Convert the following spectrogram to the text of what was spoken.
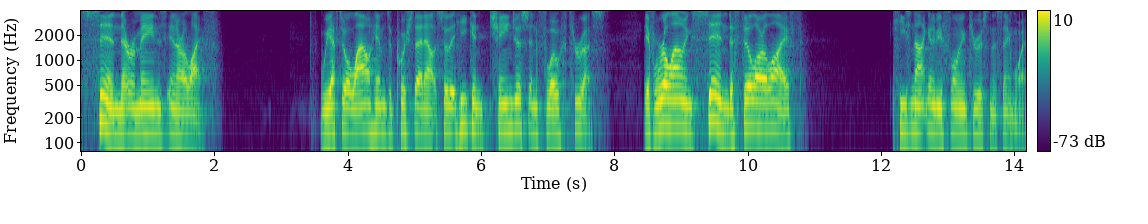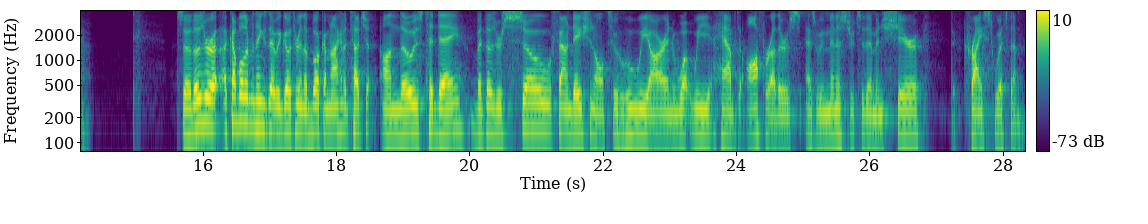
sin that remains in our life. We have to allow Him to push that out so that He can change us and flow through us. If we're allowing sin to fill our life, He's not going to be flowing through us in the same way. So, those are a couple different things that we go through in the book. I'm not going to touch on those today, but those are so foundational to who we are and what we have to offer others as we minister to them and share the Christ with them.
